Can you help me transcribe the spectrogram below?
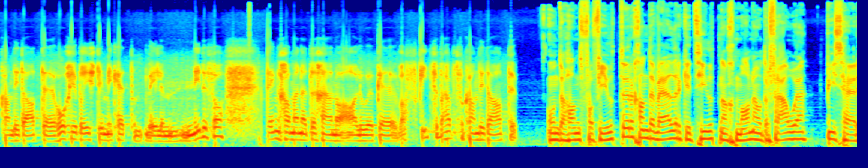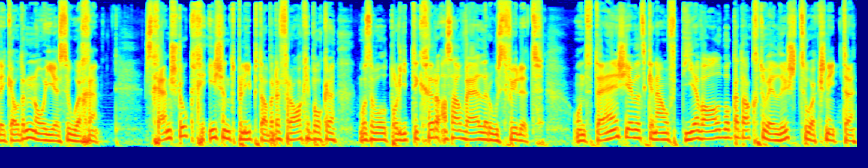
Kandidat eine hohe Übereinstimmung hat und in welchem nicht so. Dann kann man natürlich auch noch anschauen, was gibt es überhaupt für Kandidaten. Und anhand von Filtern kann der Wähler gezielt nach Männern oder Frauen, bisherigen oder neuen suchen. Das Kernstück ist und bleibt aber der Fragebogen, wo sowohl Politiker als auch Wähler ausfüllen. Und der ist jeweils genau auf die Wahl, die gerade aktuell ist, zugeschnitten.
